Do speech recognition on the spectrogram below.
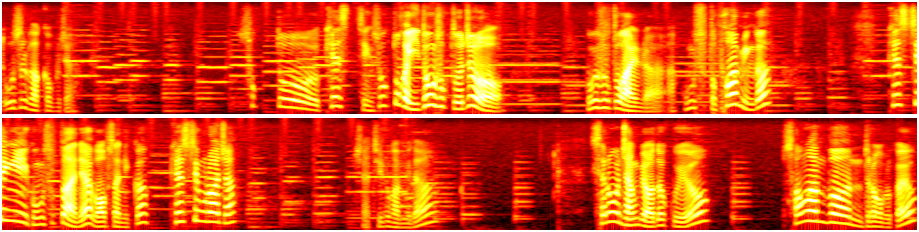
옷을 바꿔보자. 속도 캐스팅 속도가 이동 속도죠? 공속도가 아니라 아, 공속도 포함인가? 캐스팅이 공속도 아니야? 마법사니까? 캐스팅으로 하자 자 뒤로 갑니다 새로운 장비 얻었고요 성 한번 들어가 볼까요?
